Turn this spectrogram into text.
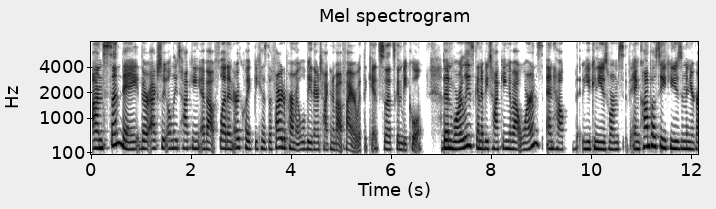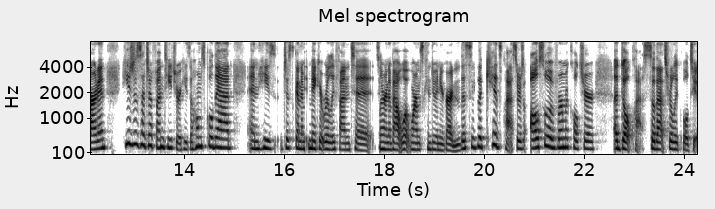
On Sunday, they're actually only talking about flood and earthquake because the fire department will be there talking about fire with the kids. So that's going to be cool. Ben Worley is going to be talking about worms and how you can use worms in composting. You can use them in your garden. He's just such a fun teacher. He's a homeschool dad, and he's just going to make it really fun to learn about what worms can do in your garden. This is the kids class. There's also a vermiculture adult class. So that's really cool too.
